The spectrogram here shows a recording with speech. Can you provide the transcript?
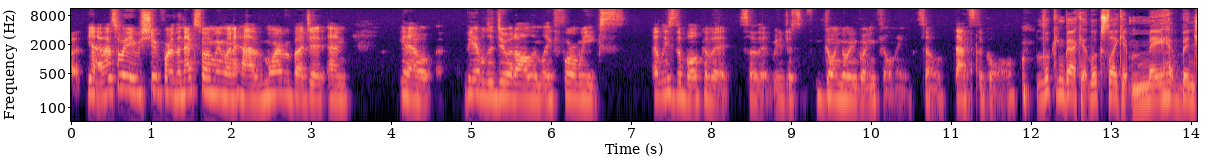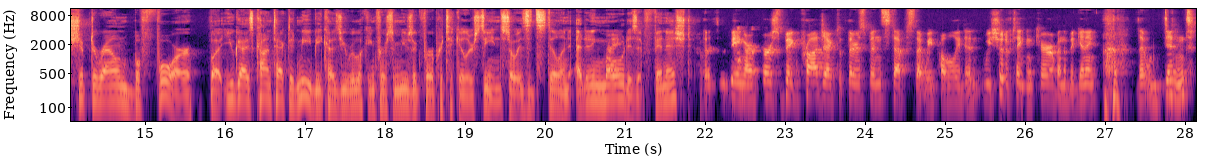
but yeah that's what we shoot for. The next one we want to have more of a budget and you know be able to do it all in like four weeks at least the bulk of it so that we're just going going going filming. So that's yeah. the goal. Looking back it looks like it may have been shipped around before but you guys contacted me because you were looking for some music for a particular scene. So is it still in editing mode? Right. is it finished? This being our first big project. There's been steps that we probably didn't we should have taken care of in the beginning that we didn't.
